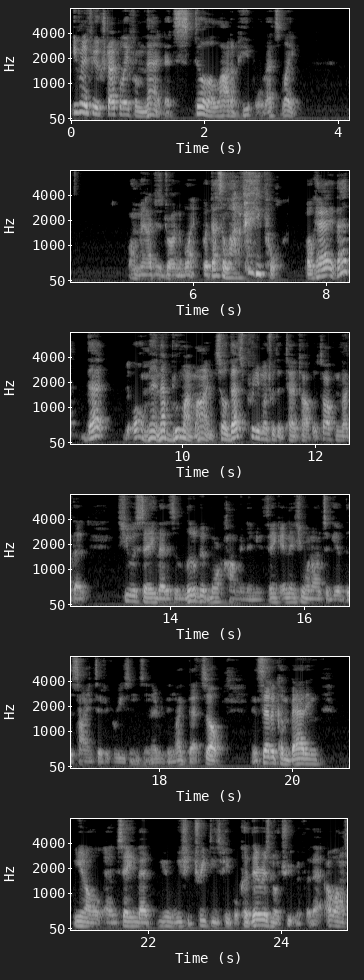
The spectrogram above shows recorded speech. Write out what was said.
even if you extrapolate from that, that's still a lot of people. That's like, oh man, I just drawn the blank, but that's a lot of people. Okay. That, that, oh man, that blew my mind. So that's pretty much what the TED Talk was talking about. That she was saying that it's a little bit more common than you think, and then she went on to give the scientific reasons and everything like that. So instead of combating, you know, and saying that you know, we should treat these people because there is no treatment for that. Oh well,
